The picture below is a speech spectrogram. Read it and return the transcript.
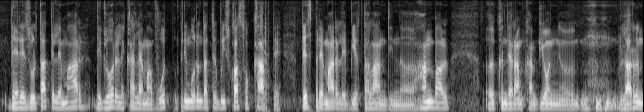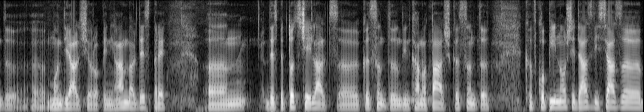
de rezultatele mari, de glorele care le-am avut. În primul rând ar trebui scoasă o carte despre Marele Birtalan din uh, handbal, Uh, când eram campioni uh, la rând uh, mondial și europeni handbal, despre, despre toți ceilalți, că sunt din canotaj, că sunt că copiii noștri de azi visează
